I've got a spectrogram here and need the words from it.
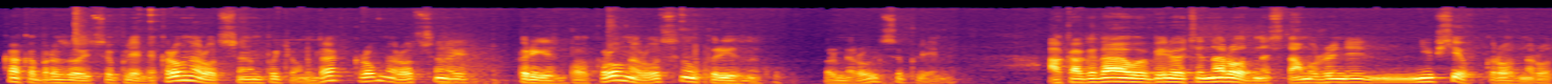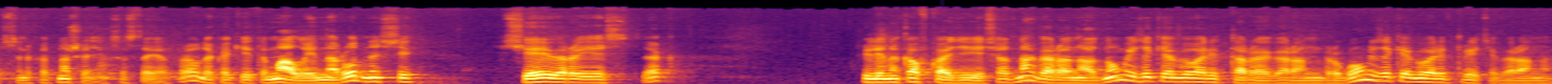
как образуется племя? Кровнородственным путем, да? Кровнородственный признак, по кровно-родственному признаку формируется племя. А когда вы берете народность, там уже не, не все в кровно-родственных отношениях состоят, правда? Какие-то малые народности, севера есть, так? Или на Кавказе есть одна гора на одном языке говорит, вторая гора на другом языке говорит, третья гора на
